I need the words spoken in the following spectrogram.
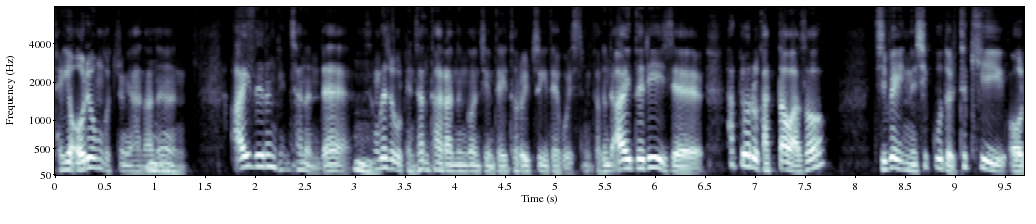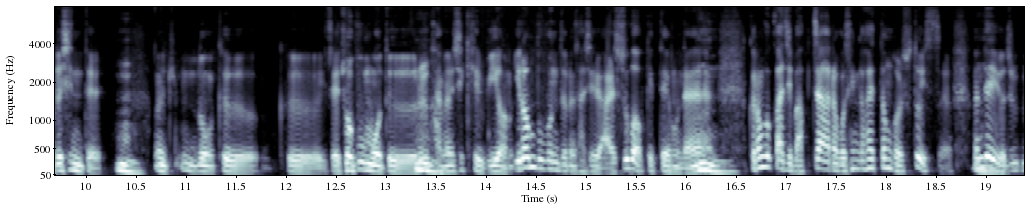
되게 어려운 것 중에 하나는 아이들은 괜찮은데 음. 상대적으로 괜찮다라는 건 지금 데이터로 입증이 되고 있습니다. 근데 아이들이 이제 학교를 갔다 와서 집에 있는 식구들 특히 어르신들 음. 그, 그 이제 조부모들을 음. 감염시킬 위험 이런 부분들은 사실 알 수가 없기 때문에 음. 그런 것까지 막자라고 생각했던 걸 수도 있어요. 근데 요즘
